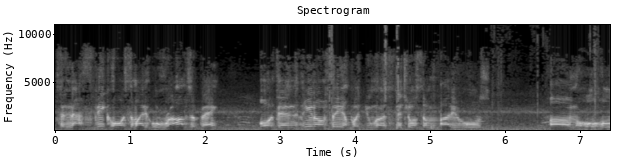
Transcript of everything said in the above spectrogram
to not speak on somebody who robs a bank, or then you know what I'm saying? But you're gonna snitch on somebody who's um who, who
